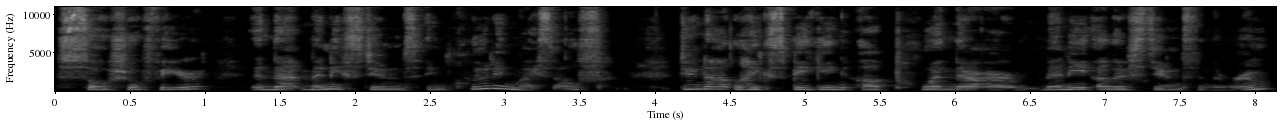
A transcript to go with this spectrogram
social fear, in that many students, including myself, do not like speaking up when there are many other students in the room,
